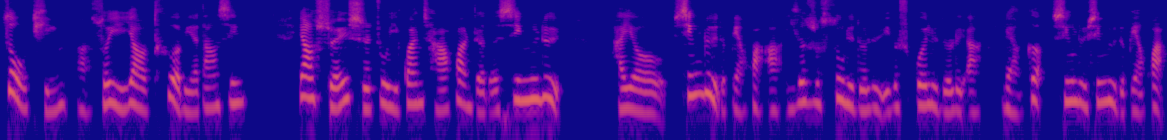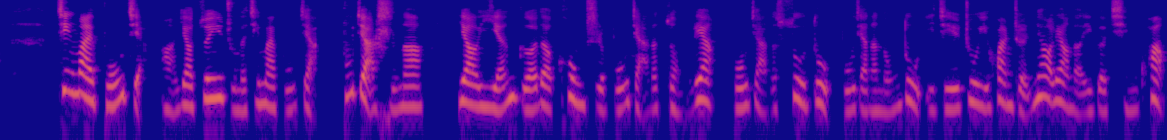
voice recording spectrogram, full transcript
骤停啊，所以要特别当心。要随时注意观察患者的心率，还有心率的变化啊，一个是速率的率，一个是规律的律啊，两个心率心率的变化。静脉补钾啊，要遵医嘱呢，静脉补钾。补钾时呢，要严格的控制补钾的总量、补钾的速度、补钾的浓度，以及注意患者尿量的一个情况。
